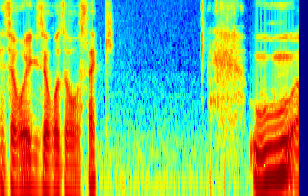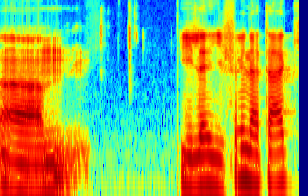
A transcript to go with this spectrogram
0x005 où euh, il, il fait une attaque.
